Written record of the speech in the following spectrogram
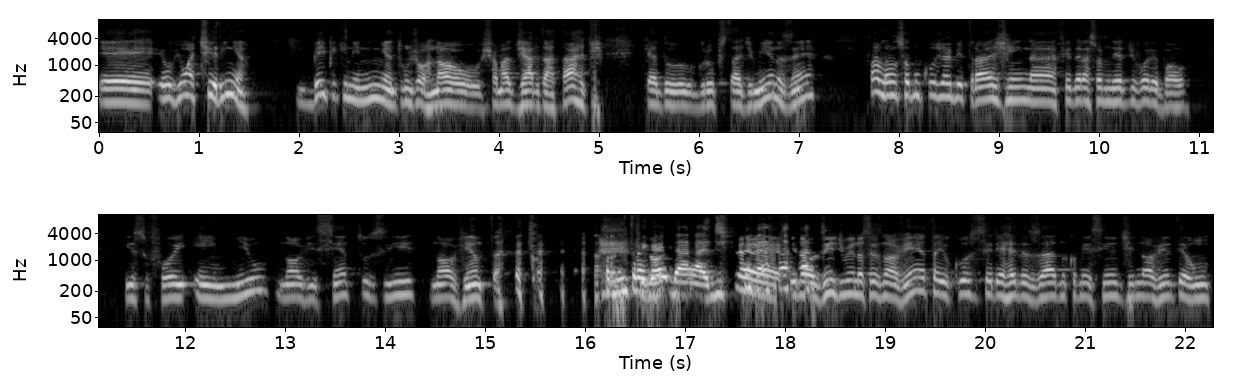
é, eu vi uma tirinha bem pequenininha de um jornal chamado Diário da Tarde, que é do Grupo Estado de Minas, né? Falando sobre um curso de arbitragem na Federação Mineira de Voleibol. Isso foi em 1990. Para entregar a idade. É, finalzinho de 1990 e o curso seria realizado no comecinho de 91.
